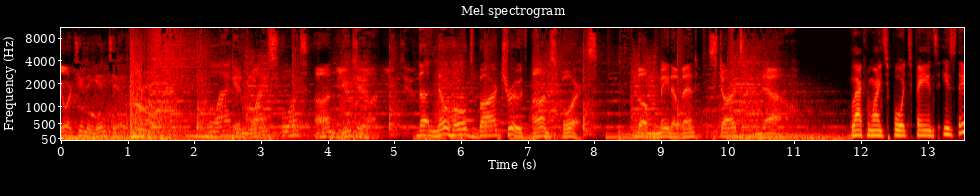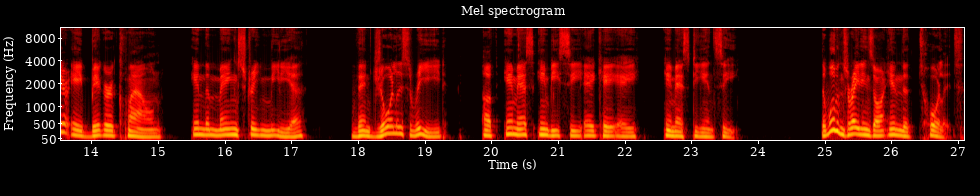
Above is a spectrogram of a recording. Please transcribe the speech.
You're tuning into Black and White Sports on YouTube. The no holds barred truth on sports. The main event starts now. Black and white sports fans, is there a bigger clown in the mainstream media than Joyless Reid of MSNBC, aka MSDNC? The woman's ratings are in the toilet.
